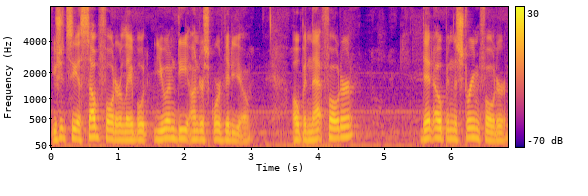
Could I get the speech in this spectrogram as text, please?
You should see a subfolder labeled UMD underscore video. Open that folder, then open the stream folder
